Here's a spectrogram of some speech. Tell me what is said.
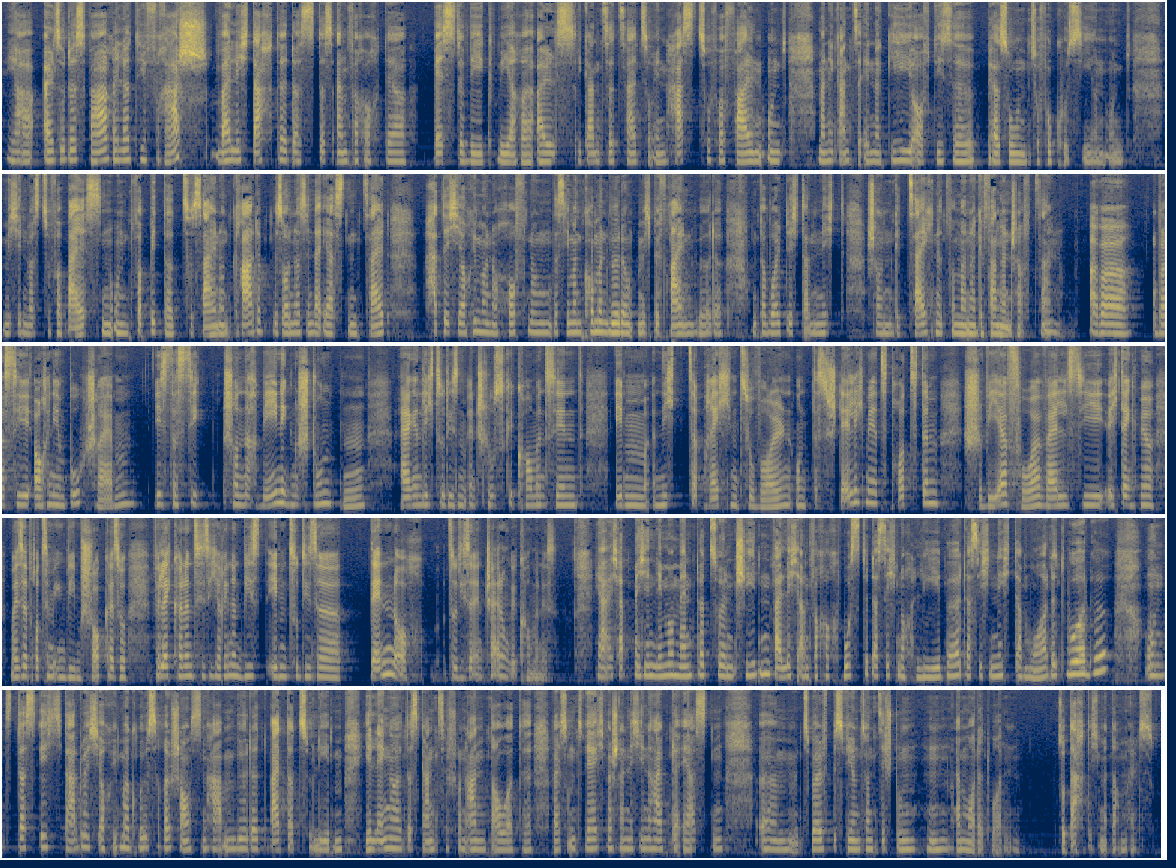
Ja, also das war relativ rasch, weil ich dachte, dass das einfach auch der beste Weg wäre, als die ganze Zeit so in Hass zu verfallen und meine ganze Energie auf diese Person zu fokussieren und mich in was zu verbeißen und verbittert zu sein. Und gerade besonders in der ersten Zeit hatte ich ja auch immer noch Hoffnung, dass jemand kommen würde und mich befreien würde. Und da wollte ich dann nicht schon gezeichnet von meiner Gefangenschaft sein. Aber was Sie auch in Ihrem Buch schreiben, ist, dass Sie schon nach wenigen Stunden eigentlich zu diesem Entschluss gekommen sind, eben nicht zerbrechen zu wollen. Und das stelle ich mir jetzt trotzdem schwer vor, weil sie, ich denke mir, man ist ja trotzdem irgendwie im Schock. Also vielleicht können Sie sich erinnern, wie es eben zu dieser, dennoch zu dieser Entscheidung gekommen ist. Ja, ich habe mich in dem Moment dazu entschieden, weil ich einfach auch wusste, dass ich noch lebe, dass ich nicht ermordet wurde und dass ich dadurch auch immer größere Chancen haben würde, weiterzuleben, je länger das Ganze schon andauerte, weil sonst wäre ich wahrscheinlich innerhalb der ersten ähm, 12 bis 24 Stunden ermordet worden. So dachte ich mir damals.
